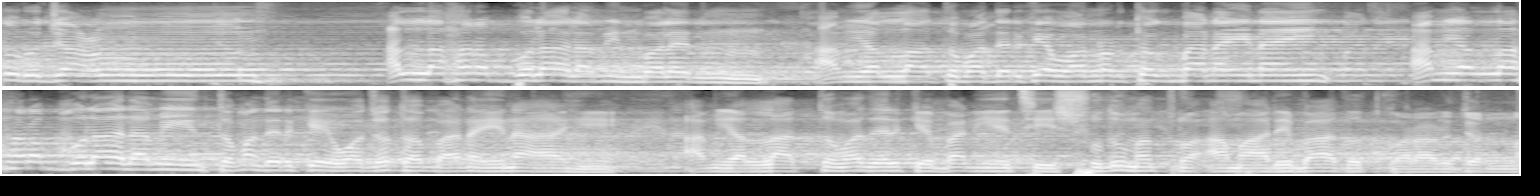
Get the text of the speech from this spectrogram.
ترجعون আল্লাহ রব্বুল আলমিন বলেন, আমি আল্লাহ তোমাদেরকে অনর্থক বানাই নাই। আমি আল্লাহ রব্বুল আলমিন তোমাদেরকে অযথা বানাই নাই। আমি আল্লাহ তোমাদেরকে বানিয়েছি শুধুমাত্র আমার ইবাদত করার জন্য।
